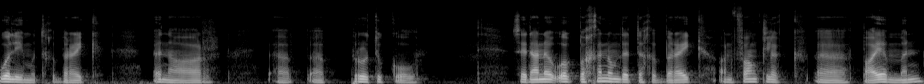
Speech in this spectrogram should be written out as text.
olie moet gebruik in haar uh, uh, protokol. Sy het dan nou ook begin om dit te gebruik aanvanklik uh, baie min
